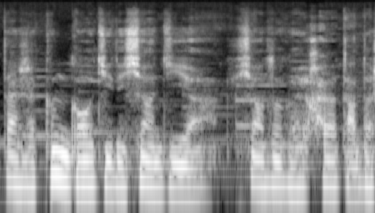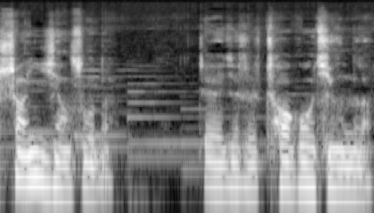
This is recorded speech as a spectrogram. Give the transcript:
但是更高级的相机啊，像素可还要达到上亿像素的，这个就是超高清的了。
